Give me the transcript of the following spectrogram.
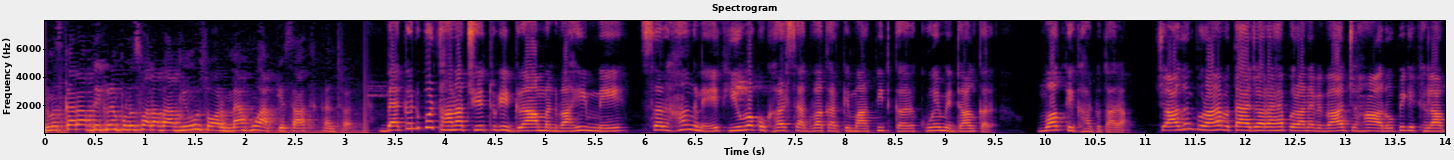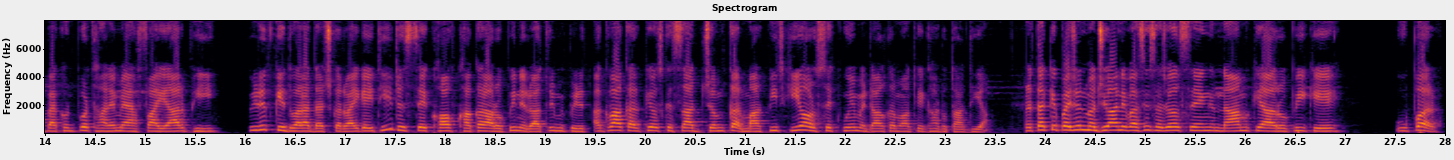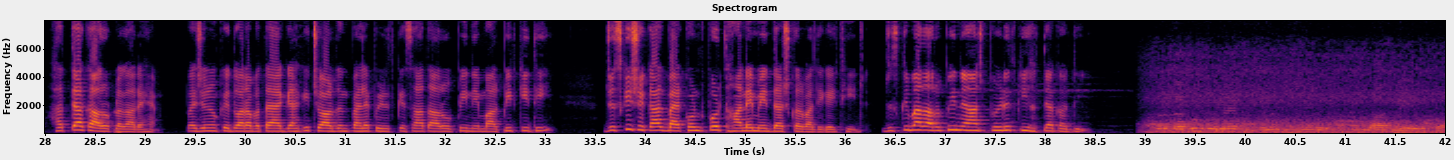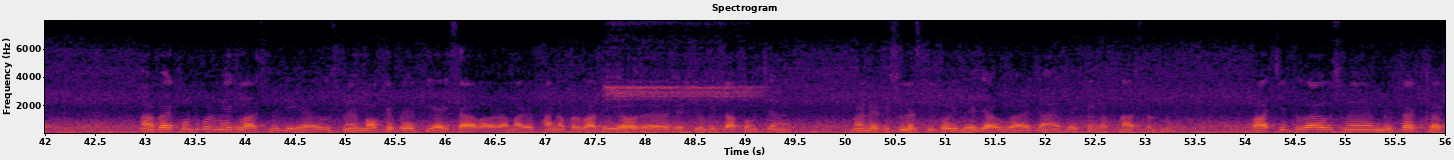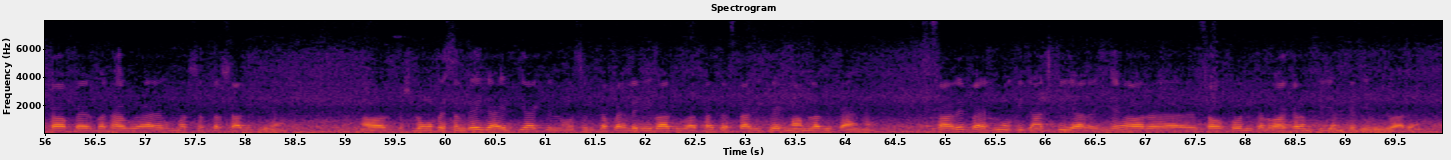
नमस्कार, आप देख रहे हैं पुलिस वाला वेब न्यूज़ और मैं हूँ आपके साथ कंठन बैकुंठपुर थाना क्षेत्र के ग्राम मनवाही में सरहंग ने एक युवक को घर से अगवा करके मारपीट कर कुएँ में डालकर मौत के घाट उतारा। चार दिन पुराना बताया जा रहा है पुराना विवाद, जहाँ आरोपी के खिलाफ बैकुंठपुर थाने में एफआईआर भी पीड़ित के द्वारा दर्ज करवाई गई थी, जिससे खौफ खाकर आरोपी ने रात्रि में पीड़ित अगवा करके उसके साथ जमकर मारपीट की और उसे कुएँ में डालकर मौत के घाट उतार दिया। मृतक के परिजन मजिया निवासी सजल सिंह नाम के आरोपी के ऊपर हत्या का आरोप लगा रहे हैं। परिजनों के द्वारा बताया गया कि चार दिन पहले पीड़ित के साथ आरोपी ने मारपीट की थी जिसकी शिकायत बैकुंठपुर थाने में दर्ज करवा दी गई थी। जिसके बाद आरोपी ने आज पीड़ित की हत्या कर दी। हाँ बैकुंठपुर में एक लाश मिली है। उसमें मौके पे टीआई साहब और हमारे थाना प्रभारी और एस डी साहब पहुँचे हैं। मैंने एडिशनल एस को भी भेजा हुआ है जहाँ देखें घटनास्थल में। बातचीत हुआ उसमें मृतक का का पैर बंधा हुआ है उम्र सत्तर साल की है। और कुछ लोगों पर संदेह ज़ाहिर किया कि लोगों से उनका पहले विवाद हुआ था दस तारीख को एक मामला भी कायम है। सारे पहलुओं की जाँच की जा रही है और सौ को निकलवा कर हम पी के लिए भिजवा रहे हैं।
